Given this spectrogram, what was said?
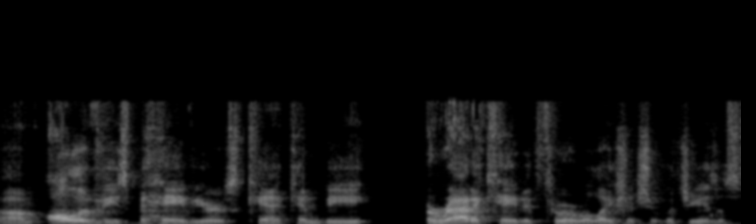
um, all of these behaviors can can be eradicated through a relationship with Jesus.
